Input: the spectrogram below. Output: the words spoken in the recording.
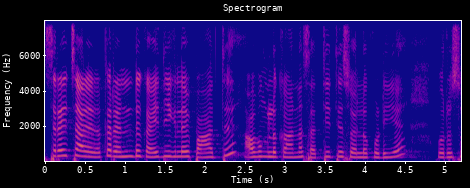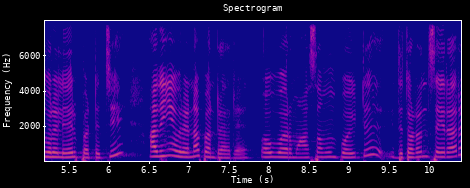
சிறைச்சாலையில் இருக்க ரெண்டு கைதிகளை பார்த்து அவங்களுக்கான சத்தியத்தை சொல்லக்கூடிய ஒரு சூழல் ஏற்பட்டுச்சு. அதையும் இவர் என்ன பண்ணுறாரு ஒவ்வொரு மாதமும் போயிட்டு இது தொடர்ந்து செய்கிறாரு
